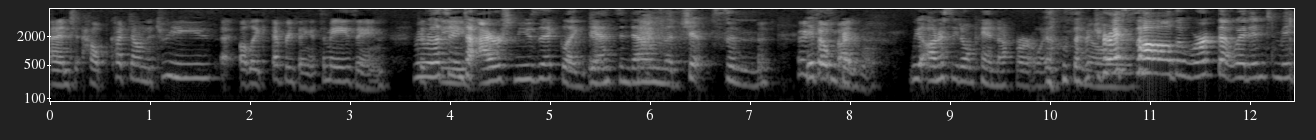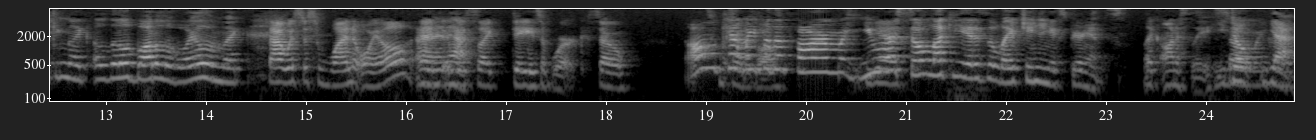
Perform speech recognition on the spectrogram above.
and help cut down the trees, uh, like everything. It's amazing. We were listening see- to Irish music, like Yeah. dancing down the chips and It's, so incredible. fun. We honestly don't pay enough for our oils. After No. I saw all the work that went into making like a little bottle of oil, I'm like, That was just one oil, and it Yeah. was like days of work. So oh, It's can't wait for the farm. You are so lucky. It is a life changing experience. Like honestly, you so don't. Yeah,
